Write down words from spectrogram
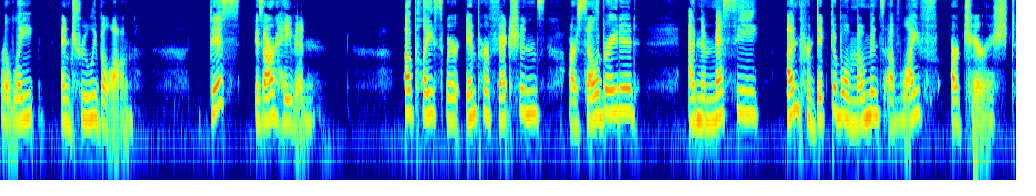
relate, and truly belong. This is our haven, a place where imperfections are celebrated and the messy, unpredictable moments of life are cherished.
